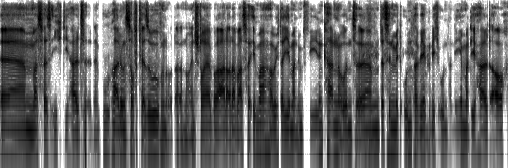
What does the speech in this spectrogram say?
ähm, was weiß ich, die halt eine Buchhaltungssoftware suchen oder einen neuen Steuerberater oder was auch immer, ob ich da jemand empfehlen kann. Und ähm, das sind mitunter wirklich Unternehmer, die halt auch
